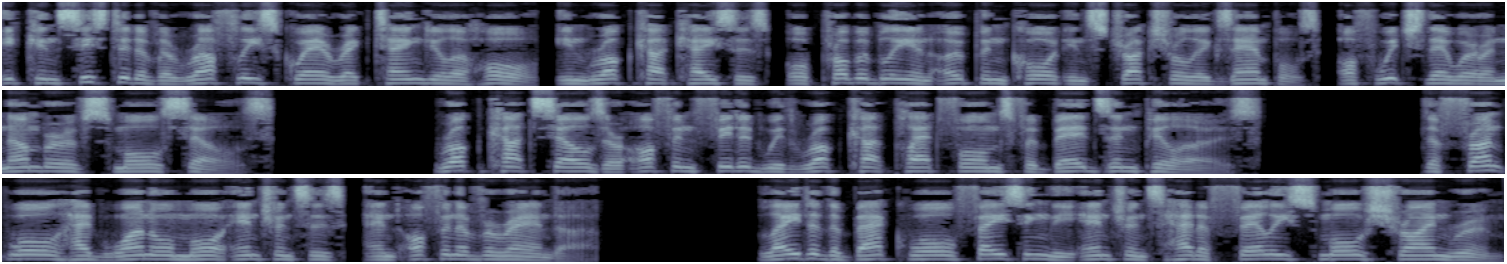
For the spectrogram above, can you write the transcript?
it consisted of a roughly square rectangular hall, in rock-cut cases, or probably an open court in structural examples, off which there were a number of small cells. Rock-cut cells are often fitted with rock-cut platforms for beds and pillows. The front wall had one or more entrances, and often a veranda. Later the back wall facing the entrance had a fairly small shrine room,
